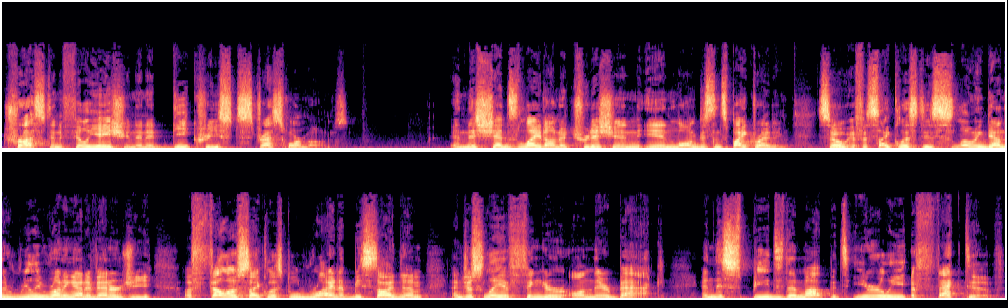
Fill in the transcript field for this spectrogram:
trust and affiliation and it decreased stress hormones. And this sheds light on a tradition in long distance bike riding. So, if a cyclist is slowing down, they're really running out of energy, a fellow cyclist will ride up beside them and just lay a finger on their back. And this speeds them up. It's eerily effective.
